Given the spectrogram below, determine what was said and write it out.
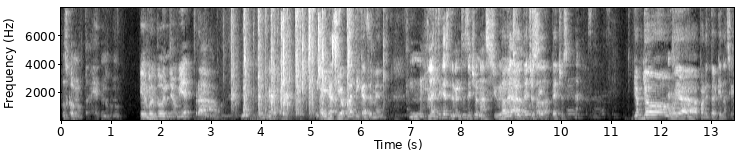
Pues con Motorhead, ¿no? ¿no? Que fue con Lluvia. Bravo. Ahí nació Pláticas de Mente. Mm, Plásticas Clementes, de hecho, nació No, en de la hecho, de hecho sí. De hecho sí. Yo, yo voy a aparentar que nació.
